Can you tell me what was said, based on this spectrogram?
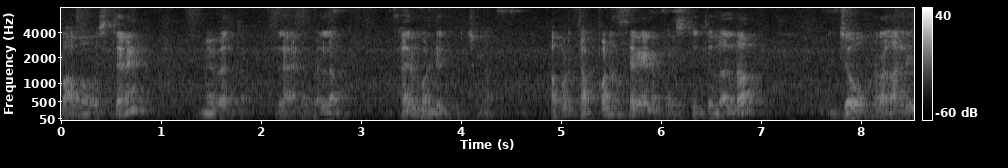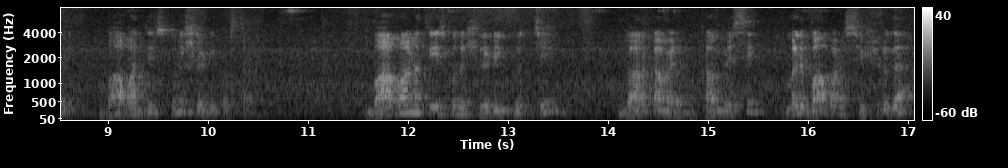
బాబా వస్తేనే మేము వెళ్తాం లేకపోతే వెళ్ళాం అని మండి కూర్చున్నాం అప్పుడు తప్పనిసరైన పరిస్థితులలో జౌహర్ అలీ బాబాను తీసుకుని షిరిడికి వస్తాడు. బాబాను తీసుకుని షిరిడీకి వచ్చి ద్వారకా మీద ముఖం వేసి మళ్ళీ బాబాని శిష్యుడిగా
